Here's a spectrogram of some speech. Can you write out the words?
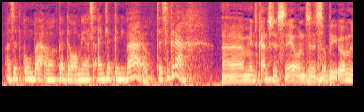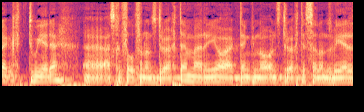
as dit kom by makadamias eintlik in die wêreld. Dis reg. Uh mens kan so sê ons is op die oomblik tweede uh as gevolg van ons droogte, maar ja, ek dink na ons droogte sal ons weer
